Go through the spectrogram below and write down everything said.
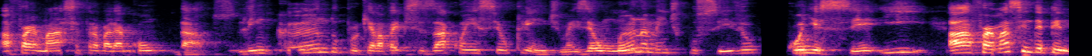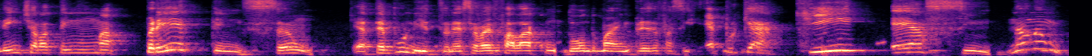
a farmácia trabalhar com dados, linkando, porque ela vai precisar conhecer o cliente, mas é humanamente possível conhecer. E a farmácia independente ela tem uma pretensão, é até bonito, né? Você vai falar com o dono de uma empresa e fala assim: é porque aqui é assim. Não, não,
